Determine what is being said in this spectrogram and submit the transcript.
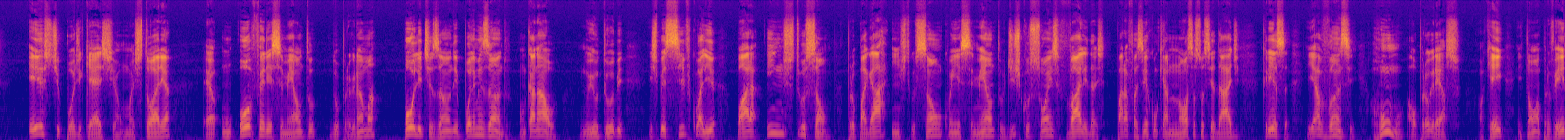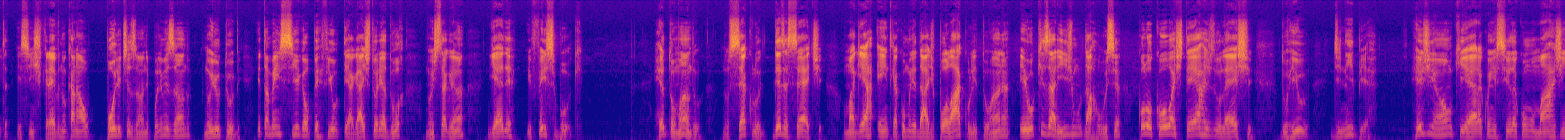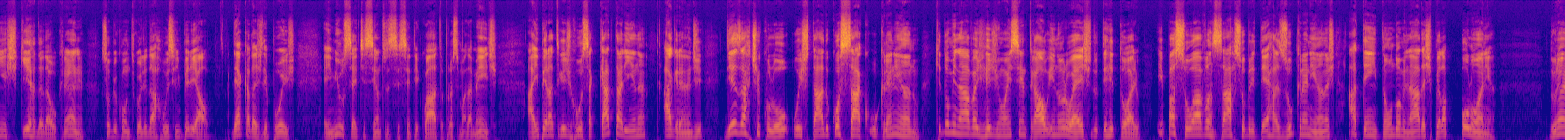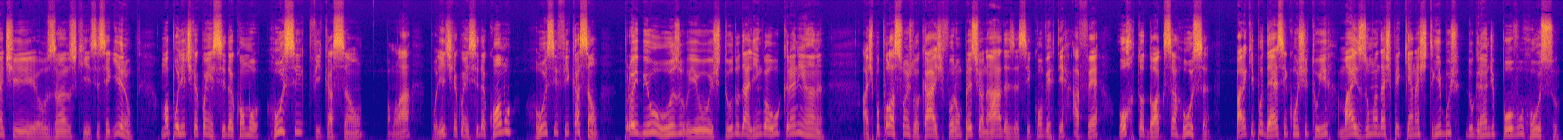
este podcast é uma história, é um oferecimento do programa Politizando e Polemizando, um canal no YouTube específico ali para instrução, propagar instrução, conhecimento, discussões válidas para fazer com que a nossa sociedade cresça e avance rumo ao progresso ok? Então aproveita e se inscreve no canal Politizando e Polemizando no YouTube. E também siga o perfil TH Historiador no Instagram, Gather e Facebook. Retomando, no século XVII, uma guerra entre a comunidade polaco-lituana e o czarismo da Rússia colocou as terras do leste do rio Dnieper, região que era conhecida como margem esquerda da Ucrânia, sob o controle da Rússia imperial. Décadas depois, em 1764 aproximadamente, a imperatriz russa Catarina a Grande desarticulou o Estado cossaco ucraniano, que dominava as regiões central e noroeste do território, e passou a avançar sobre terras ucranianas até então dominadas pela Polônia. Durante os anos que se seguiram, uma política conhecida como russificação, vamos lá, política conhecida como russificação, proibiu o uso e o estudo da língua ucraniana. As populações locais foram pressionadas a se converter à fé ortodoxa russa, para que pudessem constituir mais uma das pequenas tribos do grande povo russo.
